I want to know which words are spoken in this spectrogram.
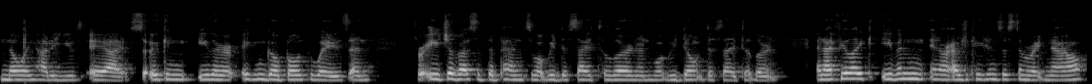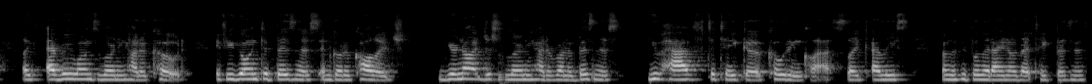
knowing how to use AI. So it can either it can go both ways, and for each of us, it depends what we decide to learn and what we don't decide to learn. And I feel like even in our education system right now, like everyone's learning how to code. If you go into business and go to college, you're not just learning how to run a business. You have to take a coding class. Like at least from the people that I know that take business,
